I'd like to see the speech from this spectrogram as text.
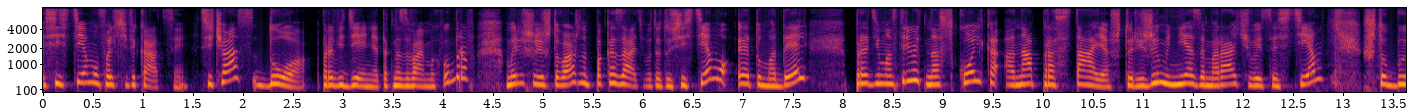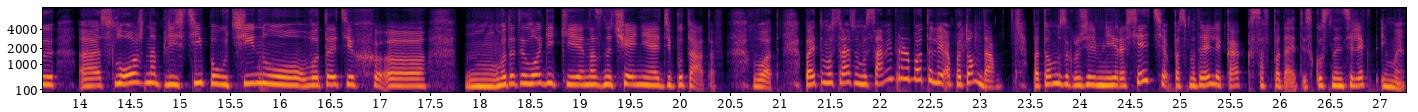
систему фальсификации. Сейчас, до проведения так называемых выборов, мы решили, что важно показать вот эту систему, эту модель, продемонстрировать, насколько она простая, что режим не заморачивается с тем, чтобы э, сложно плести паутину вот этих э, вот этой логики назначения депутатов. Вот. Поэтому сразу мы сами проработали, а потом, да, потом загрузили в нейросеть, посмотрели, как совпадает искусственный интеллект и мы.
